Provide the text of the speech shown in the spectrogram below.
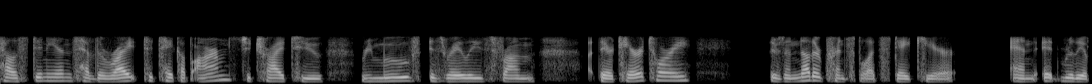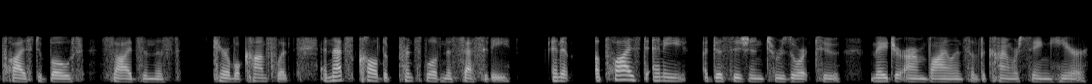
Palestinians have the right to take up arms to try to remove Israelis from their territory, there's another principle at stake here, and it really applies to both sides in this terrible conflict, and that's called the principle of necessity. And it applies to any uh, decision to resort to major armed violence of the kind we're seeing here.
